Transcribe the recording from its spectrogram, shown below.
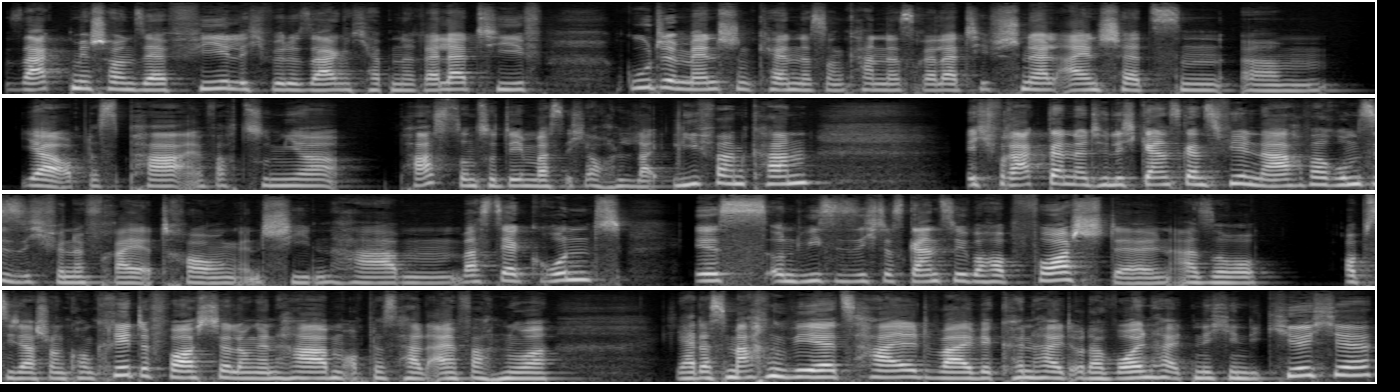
sagt mir schon sehr viel. Ich würde sagen, ich habe eine relativ gute Menschenkenntnis und kann das relativ schnell einschätzen. Ähm, ja, ob das Paar einfach zu mir passt und zu dem, was ich auch liefern kann. Ich frage dann natürlich ganz, ganz viel nach, warum sie sich für eine freie Trauung entschieden haben, was der Grund ist und wie sie sich das Ganze überhaupt vorstellen. Also ob sie da schon konkrete Vorstellungen haben, ob das halt einfach nur, ja, das machen wir jetzt halt, weil wir können halt oder wollen halt nicht in die Kirche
